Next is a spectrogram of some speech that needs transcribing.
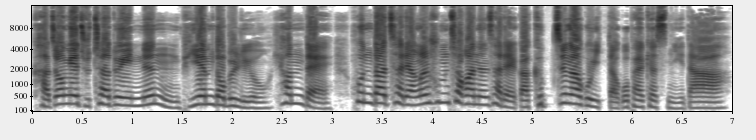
가정에 주차돼 있는 BMW, 현대, 혼다 차량을 훔쳐가는 사례가 급증하고 있다고 밝혔습니다.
